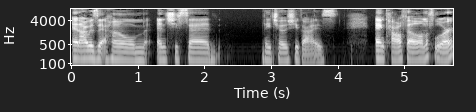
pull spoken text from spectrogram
and I was at home, and she said they chose you guys, and Kyle fell on the floor in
